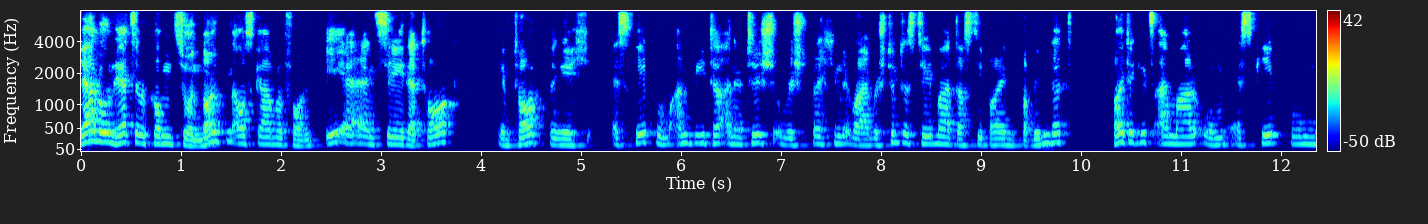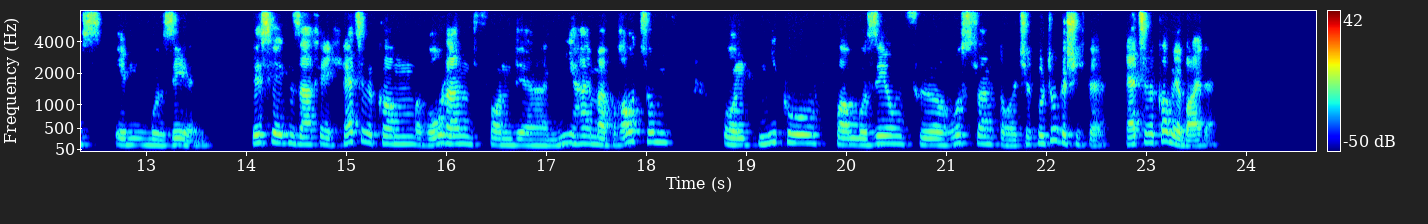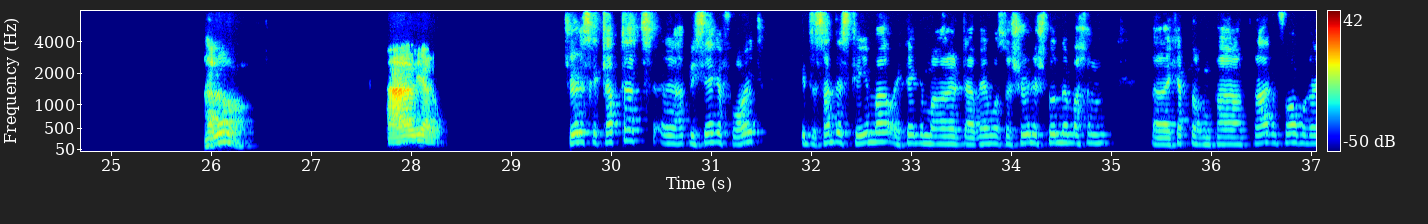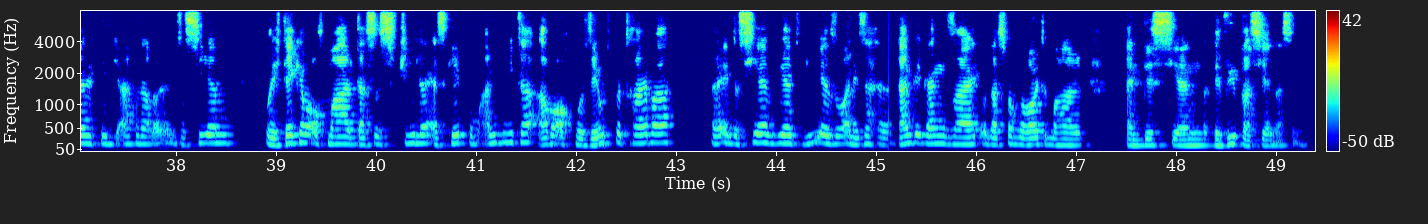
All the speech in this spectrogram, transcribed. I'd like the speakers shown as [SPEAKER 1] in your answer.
[SPEAKER 1] Ja, hallo und herzlich willkommen zur neunten Ausgabe von ERNC, der Talk. Im Talk bringe ich Escape Room Anbieter an den Tisch und wir sprechen über ein bestimmtes Thema, das die beiden verbindet. Heute geht es einmal um Escape Rooms in Museen. Deswegen sage ich herzlich willkommen Roland von der Nieheimer Brauzunft und Nico vom Museum für Russland Deutsche Kulturgeschichte. Herzlich willkommen, ihr beide.
[SPEAKER 2] Hallo.
[SPEAKER 1] Hallo. Schön, dass es geklappt hat. Äh, hat mich sehr gefreut. Interessantes Thema und ich denke mal, da werden wir uns eine schöne Stunde machen. Äh, ich habe noch ein paar Fragen vorbereitet, die mich einfach interessieren. Und ich denke auch mal, dass es viele Escape Room-Anbieter, aber auch Museumsbetreiber äh, interessieren wird, wie ihr so an die Sache rangegangen seid. Und das wollen wir heute mal ein bisschen Revue passieren lassen.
